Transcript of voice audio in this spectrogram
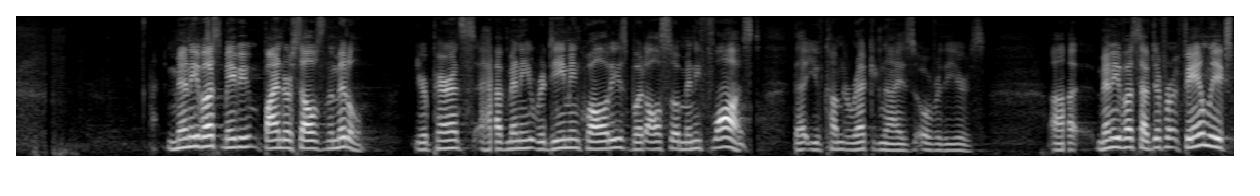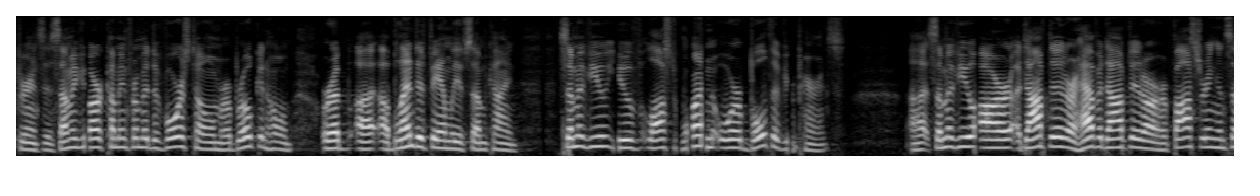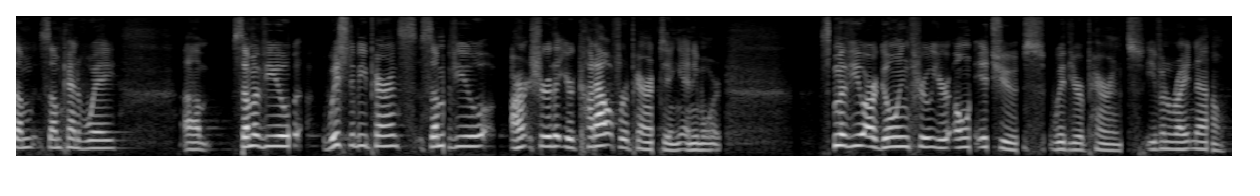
Many of us maybe find ourselves in the middle. Your parents have many redeeming qualities, but also many flaws that you've come to recognize over the years. Uh, many of us have different family experiences. Some of you are coming from a divorced home or a broken home or a, a, blended family of some kind. Some of you, you've lost one or both of your parents. Uh, some of you are adopted or have adopted or are fostering in some, some kind of way. Um, some of you wish to be parents. Some of you aren't sure that you're cut out for parenting anymore. Some of you are going through your own issues with your parents, even right now.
